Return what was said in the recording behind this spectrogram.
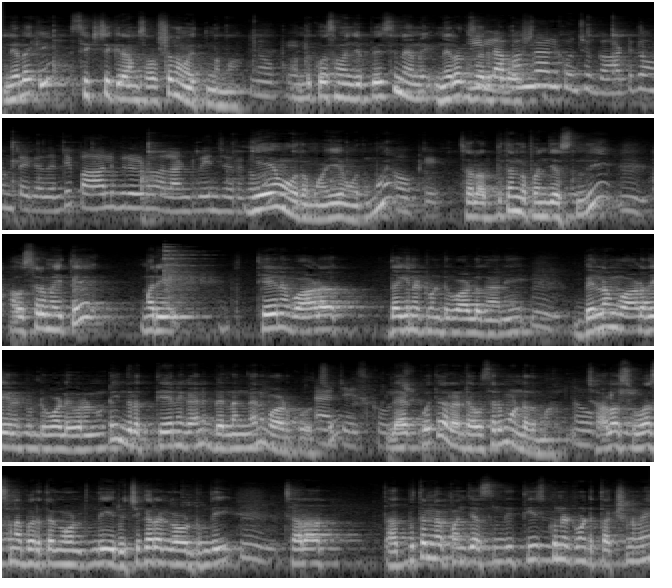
నెలకి సిక్స్టీ గ్రామ్స్ ఔషధం అవుతుందమ్మా. అందుకోసం అని చెప్పేసి నేను నెలకు ఏమవుదమ్మా ఏమవుదమ్మా? చాలా అద్భుతంగా పనిచేస్తుంది. అవసరమైతే మరి తేనె వాడదగినటువంటి వాళ్ళు కానీ బెల్లం వాడదగినటువంటి వాళ్ళు ఎవరైనా ఉంటే ఇందులో తేనె కానీ బెల్లం కానీ వాడుకోవచ్చు. లేకపోతే అలాంటి అవసరం ఉండదమ్మా చాలా సువాసన భరితంగా ఉంటుంది రుచికరంగా ఉంటుంది. చాలా అద్భుతంగా పనిచేస్తుంది. తీసుకున్నటువంటి తక్షణమే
